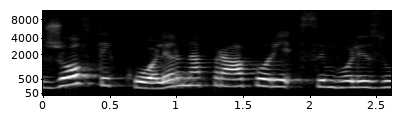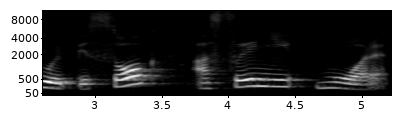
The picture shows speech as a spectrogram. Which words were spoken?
Жовтий колір на прапорі символізує пісок, а синій море.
